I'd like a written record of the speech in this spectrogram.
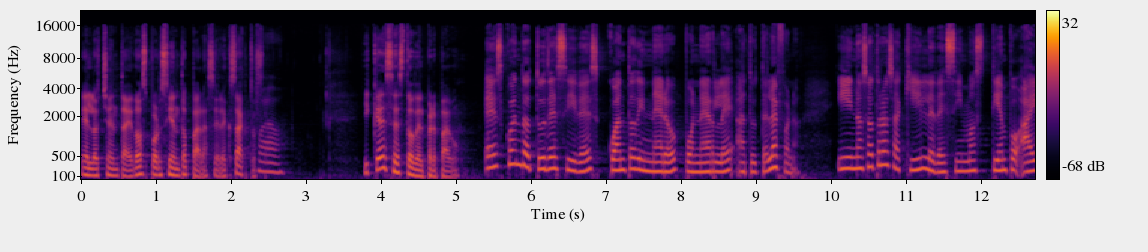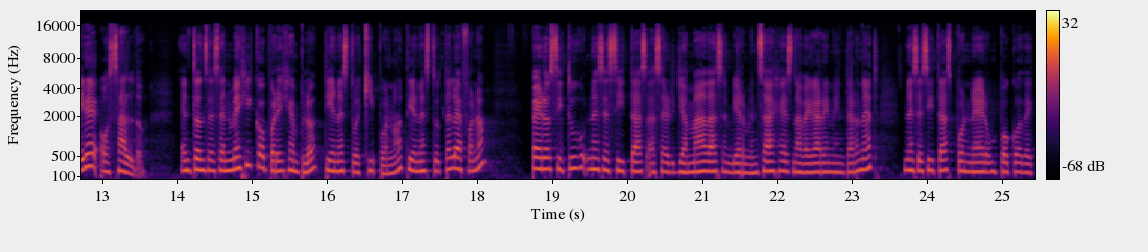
el 82% para ser exactos. Wow. ¿Y qué es esto del prepago? Es cuando tú decides cuánto dinero ponerle a tu teléfono. Y nosotros aquí le decimos tiempo aire o saldo. Entonces, en México, por ejemplo, tienes tu equipo, ¿no? Tienes tu teléfono, pero si tú necesitas hacer llamadas, enviar mensajes, navegar en Internet, necesitas poner un poco de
